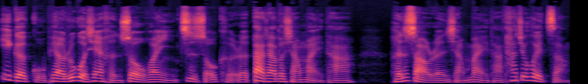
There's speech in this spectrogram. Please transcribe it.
一个股票如果现在很受欢迎、炙手可热，大家都想买它，很少人想卖它，它就会涨。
